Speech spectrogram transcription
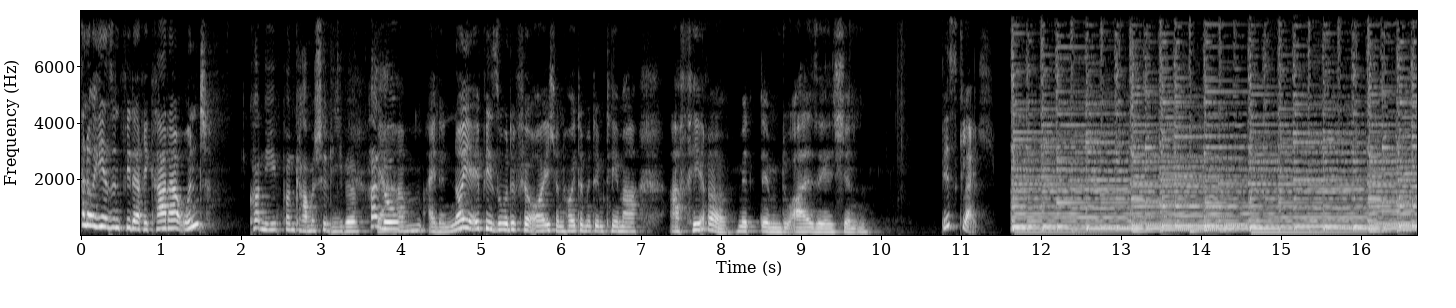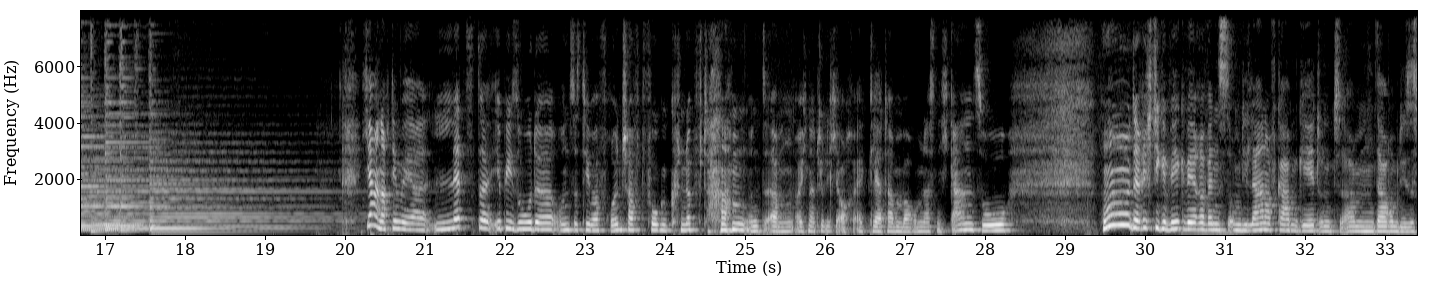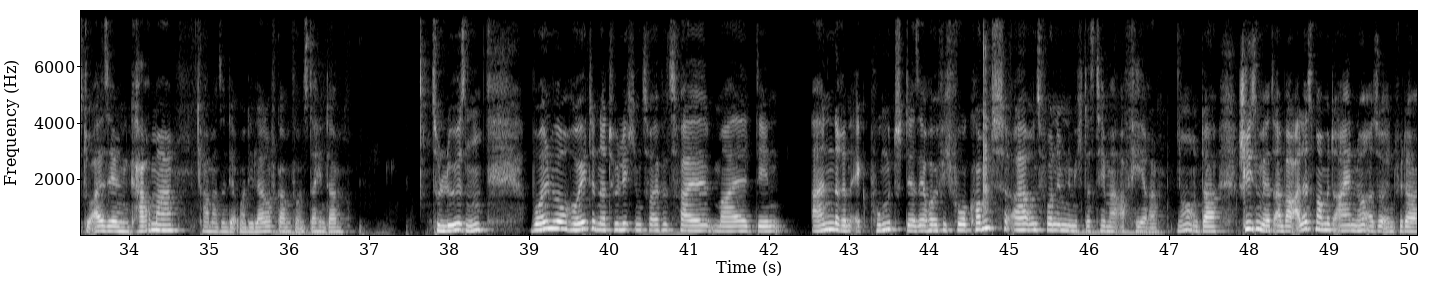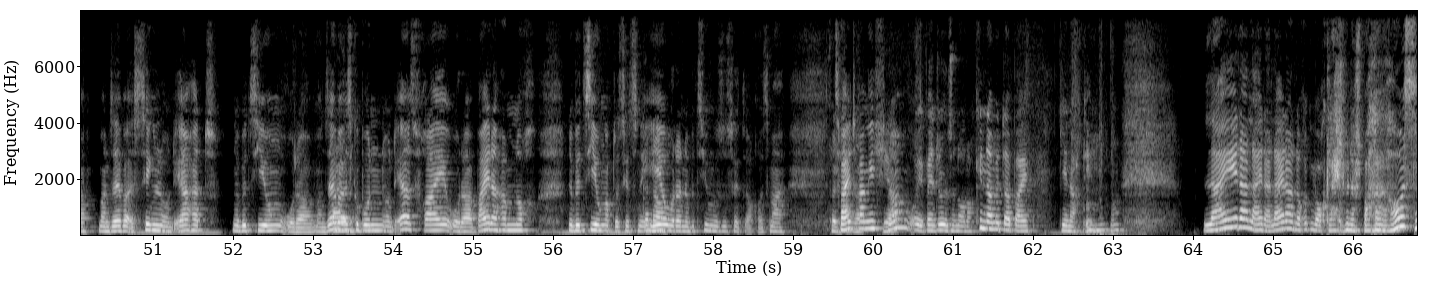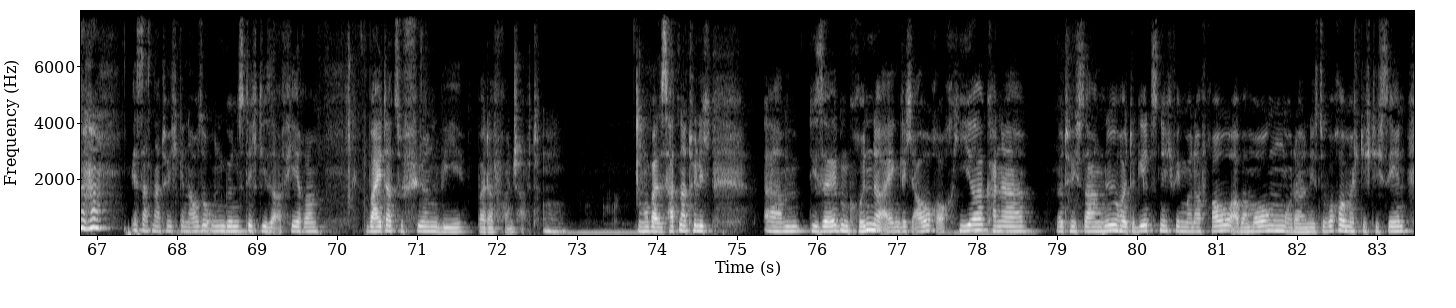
Hallo, hier sind wieder Ricarda und Conny von Karmische Liebe. Hallo. Wir haben eine neue Episode für euch und heute mit dem Thema Affäre mit dem Dualseelchen. Bis gleich. Ja, nachdem wir ja letzte Episode uns das Thema Freundschaft vorgeknöpft haben und ähm, euch natürlich auch erklärt haben, warum das nicht ganz so der richtige Weg wäre, wenn es um die Lernaufgaben geht und ähm, darum, dieses Dualseelen-Karma, Karma sind ja immer die Lernaufgaben für uns dahinter, zu lösen, wollen wir heute natürlich im Zweifelsfall mal den anderen Eckpunkt, der sehr häufig vorkommt, äh, uns vornehmen, nämlich das Thema Affäre. Ja, und da schließen wir jetzt einfach alles mal mit ein. Ne? Also entweder man selber ist Single und er hat eine Beziehung oder man selber beide. ist gebunden und er ist frei oder beide haben noch eine Beziehung, ob das jetzt eine genau. Ehe oder eine Beziehung ist, ist jetzt auch erstmal zweitrangig. Ja. Ne? Eventuell sind auch noch Kinder mit dabei, je nachdem. Mhm. Ne? Leider, leider, leider, da rücken wir auch gleich mit der Sprache raus, ist das natürlich genauso ungünstig, diese Affäre weiterzuführen wie bei der Freundschaft. Mhm. Ja, weil es hat natürlich ähm, dieselben Gründe eigentlich auch. Auch hier kann er natürlich sagen, nö, heute geht's nicht wegen meiner Frau, aber morgen oder nächste Woche möchte ich dich sehen.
